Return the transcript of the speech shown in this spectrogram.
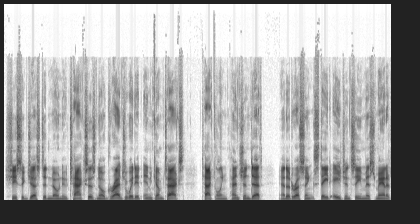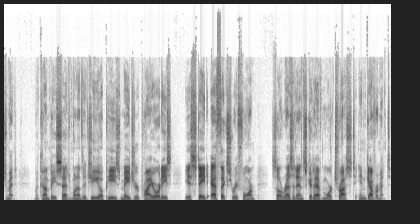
She suggested no new taxes, no graduated income tax, tackling pension debt, and addressing state agency mismanagement. McCombie said one of the GOP's major priorities is state ethics reform so residents could have more trust in government.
